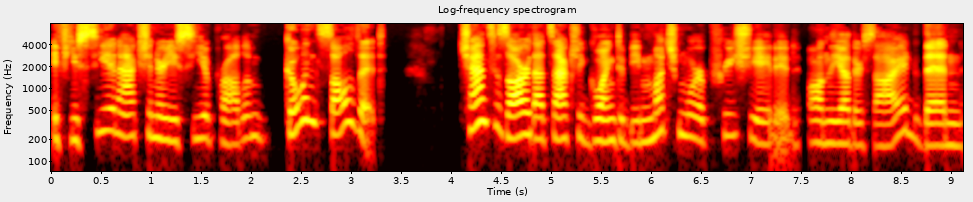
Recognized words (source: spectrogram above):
if you see an action or you see a problem, go and solve it chances are that's actually going to be much more appreciated on the other side than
